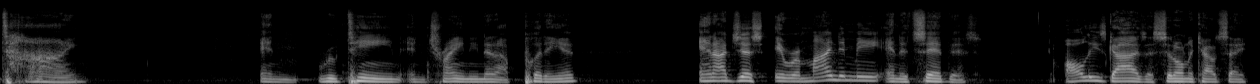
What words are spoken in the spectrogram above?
time and routine and training that I put in. And I just, it reminded me, and it said this all these guys that sit on the couch say,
